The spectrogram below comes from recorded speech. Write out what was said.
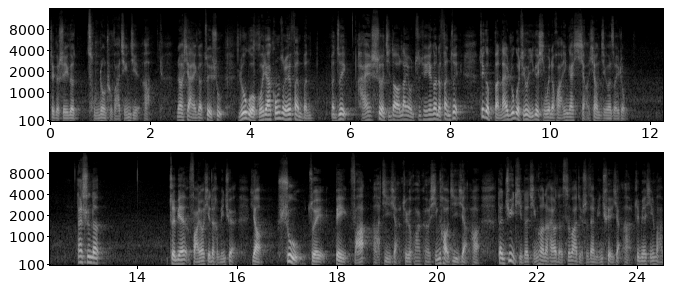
这个是一个从重处罚情节啊。那下一个罪数，如果国家工作人员犯本本罪，还涉及到滥用职权相关的犯罪，这个本来如果只有一个行为的话，应该想象极恶罪重。但是呢，这边法条写的很明确，要数罪并罚啊，记一下这个花个星号记一下哈。但具体的情况呢，还要等司法解释再明确一下啊。这边刑法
